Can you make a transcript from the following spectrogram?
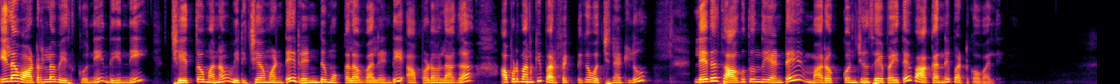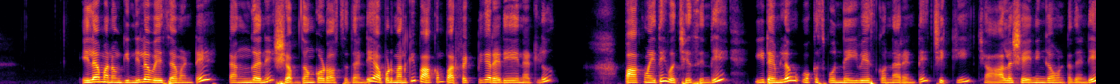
ఇలా వాటర్లో వేసుకొని దీన్ని చేత్తో మనం విరిచామంటే రెండు ముక్కలు అవ్వాలండి అప్పడంలాగా. అప్పుడు మనకి పర్ఫెక్ట్గా వచ్చినట్లు. లేదా సాగుతుంది అంటే మరొక కొంచెం సేపు అయితే పాకాన్ని పట్టుకోవాలి. ఇలా మనం గిన్నెలో వేసామంటే టంగ్ అని శబ్దం కూడా వస్తుందండి. అప్పుడు మనకి పాకం పర్ఫెక్ట్గా రెడీ అయినట్లు పాకం అయితే వచ్చేసింది. ఈ టైంలో ఒక స్పూన్ నెయ్యి వేసుకున్నారంటే చిక్కీ చాలా షైనింగ్గా ఉంటుందండి.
